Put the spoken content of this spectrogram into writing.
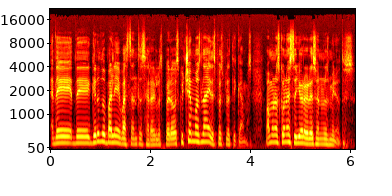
De, de Gerudo Valley hay bastantes arreglos, pero escuchémosla y después platicamos. Vámonos con esto, yo regreso en unos minutos.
